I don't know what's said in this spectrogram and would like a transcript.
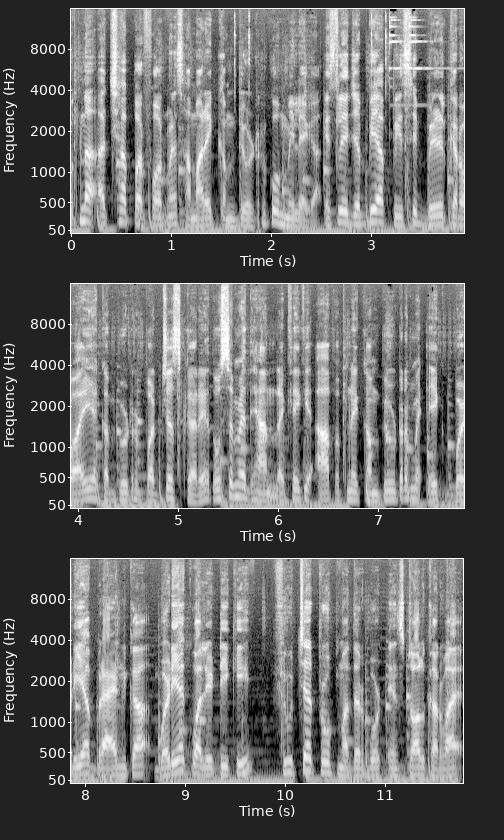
उतना अच्छा परफॉर्मेंस हमारे कंप्यूटर को मिलेगा। इसलिए जब भी आप पीसी बिल्ड करवाए या कंप्यूटर परचेस करें तो उस समय ध्यान रखें कि आप अपने कंप्यूटर में एक बढ़िया ब्रांड का, बढ़िया क्वालिटी की फ्यूचर प्रूफ मदरबोर्ड इंस्टॉल करवाए,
